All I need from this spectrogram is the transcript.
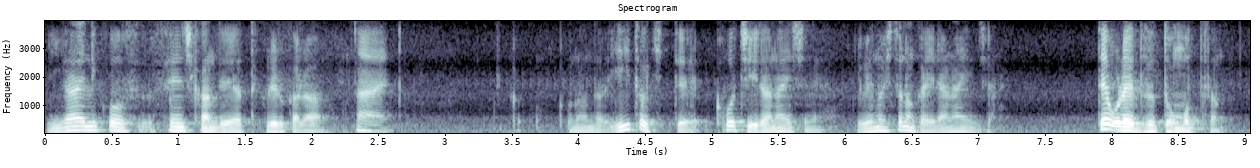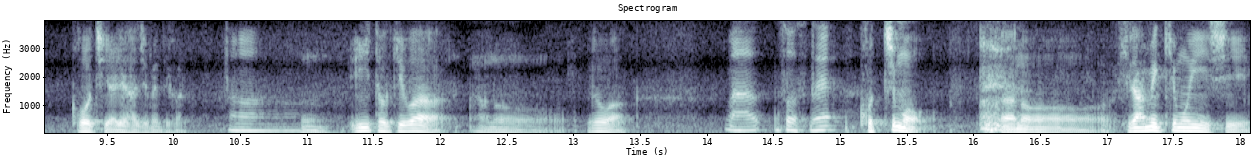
意外にこう選手間でやってくれるからはい。こうなんだろういい時ってコーチいらないしね。上の人なんかいらないんじゃないって俺ずっと思ってたの。コーチやり始めてから、あうん、いい時はあの要はーまあそうですね。こっちもあのひらめきもいいし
